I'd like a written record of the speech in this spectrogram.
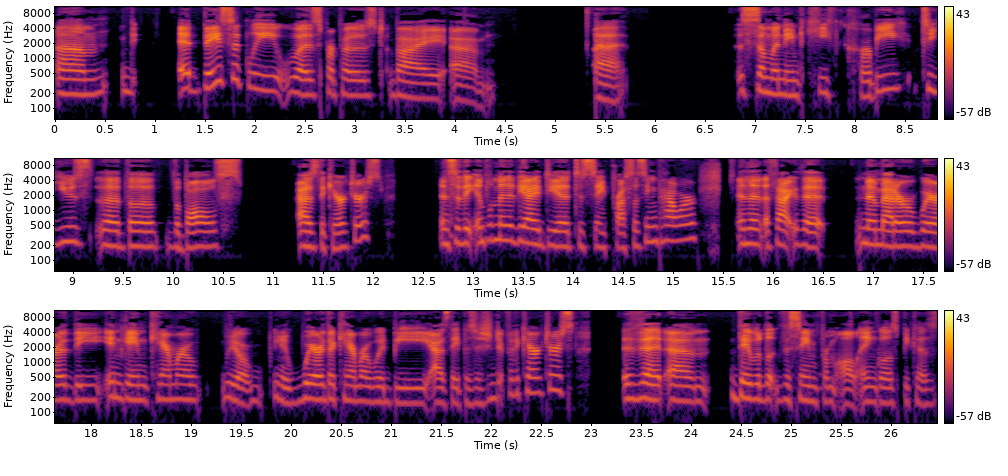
Um, it basically was proposed by um, uh, someone named Keith Kirby to use the, the the balls as the characters, and so they implemented the idea to save processing power, and then the fact that no matter where the in-game camera you know you know where the camera would be as they positioned it for the characters that um they would look the same from all angles because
